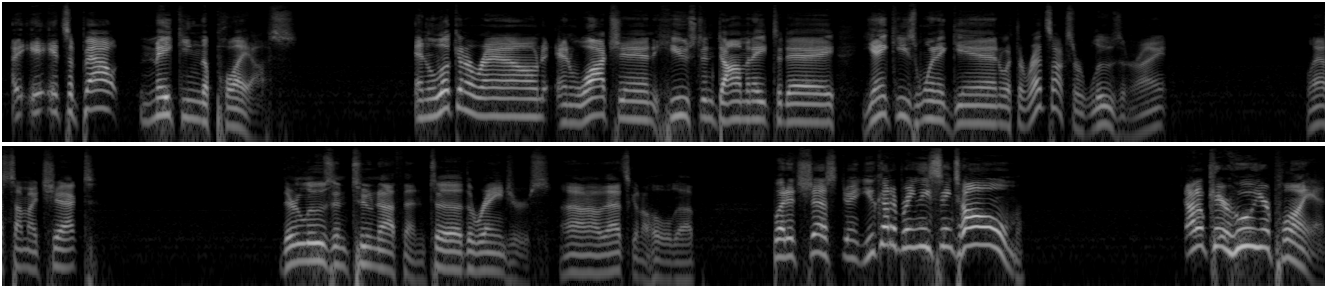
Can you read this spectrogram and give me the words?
It's about making the playoffs and looking around and watching Houston dominate today. Yankees win again. What the Red Sox are losing, right? Last time I checked, they're losing two nothing to the Rangers. I don't know if that's going to hold up, but it's just you got to bring these things home. I don't care who you're playing.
